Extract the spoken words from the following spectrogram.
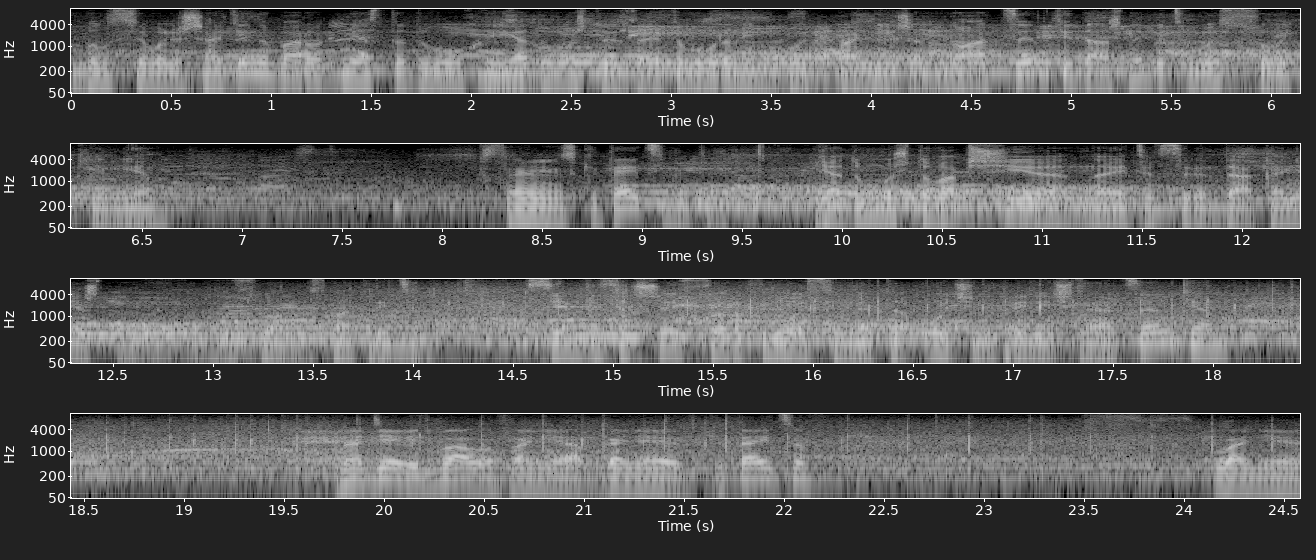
Был всего лишь один оборот вместо двух, и я думаю, что из-за этого уровень будет понижен. Но оценки должны быть высокими. В сравнении с китайцами? -то? Я думаю, что вообще на этих соревнованиях... Да, конечно, безусловно, смотрите. 76-48 это очень приличные оценки. На 9 баллов они обгоняют китайцев в плане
